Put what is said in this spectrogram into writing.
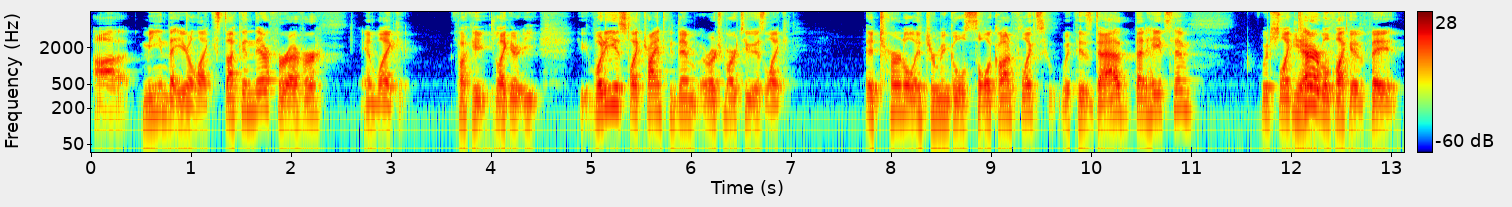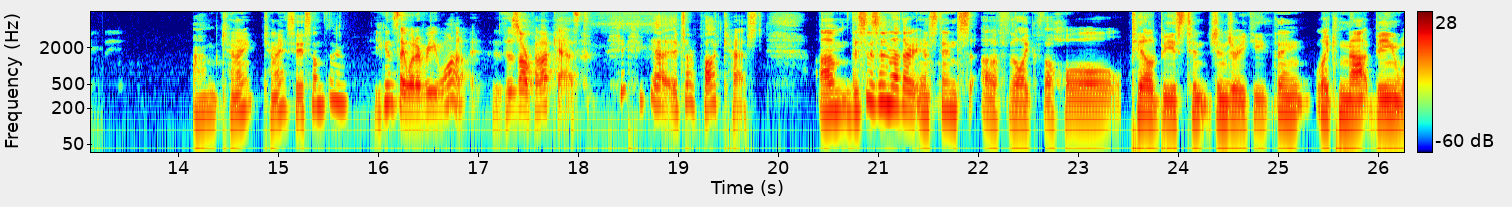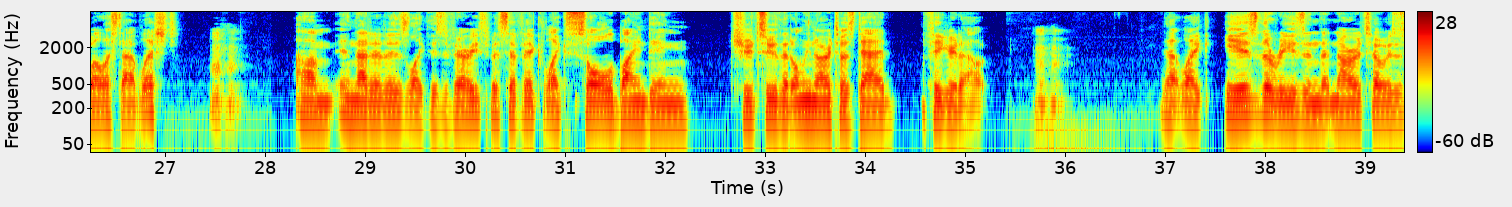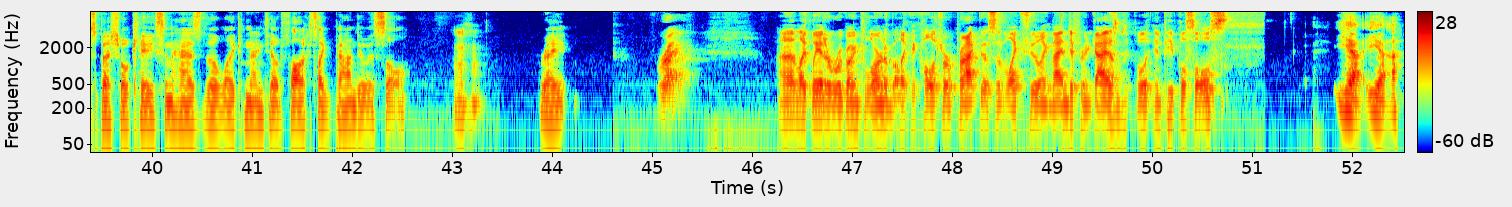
uh, mean that you're like stuck in there forever and like fucking like he- what he is like trying to condemn Orochimaru to is like eternal intermingled soul conflict with his dad that hates him, which like Yeah. terrible fucking fate. Um, can I can I say something? You can say whatever you want. This is our podcast. yeah, it's our podcast. Um, this is another instance of the, like the whole tailed beast Jinchuriki thing, like not being well established. Mm-hmm. Um, in that it is like this very specific, like soul binding jutsu that only Naruto's dad figured out. Mm-hmm. That like is the reason that Naruto is a special case and has the like nine-tailed fox like bound to his soul. Mm-hmm. Right. Right. And then like later we're going to learn about like a cultural practice of like sealing nine different guys in, people, in people's souls. Yeah, yeah.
